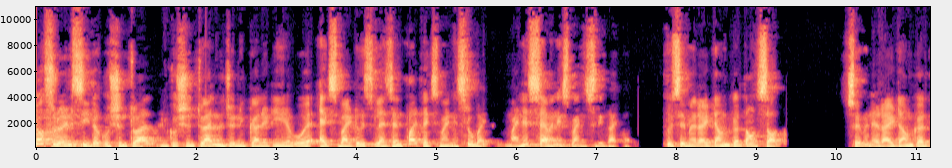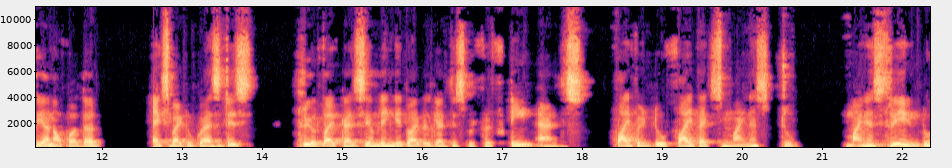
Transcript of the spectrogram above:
Now students see the question 12 in question 12 में जो इनइक्वालिटी है वो है x by 2 is less than 5x minus 2 by 3 minus 7x minus 3 by 5 तो इसे मैं राइट डाउन करता हूँ सॉल्व सो मैंने राइट डाउन कर दिया. नाउ फर्दर x by 2 को एज इट इज़ 3 और 5 का एलसीएम लेंगे तो I will get this with 15 and this 5 into 5x minus 2 minus 3 into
